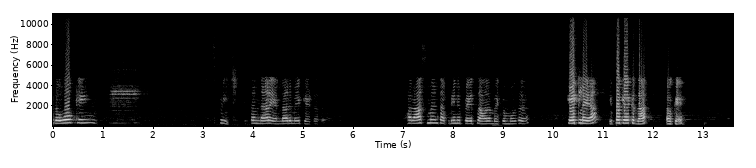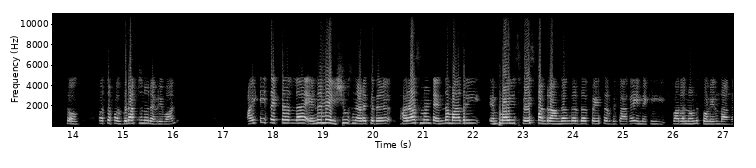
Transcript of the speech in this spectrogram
ப்ரொவோக்கிங் ஸ்பீச் இத்தனை நேரம் எல்லாருமே கேட்டது. ஹராஸ்மெண்ட் அப்படின்னு பேச ஆரம்பிக்கும் போது கேட்கலையா இப்ப கேக்குதா? Okay so first of all good afternoon everyone IT செக்டர்ல என்னென்ன இஷ்யூஸ் நடக்குது? ஹராஸ்மெண்ட் எந்த மாதிரி எம்ப்ளாயீஸ் ஃபேஸ் பண்றாங்கங்கிறத பேசுறதுக்காக இன்னைக்கு வரணும்னு சொல்லியிருந்தாங்க.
